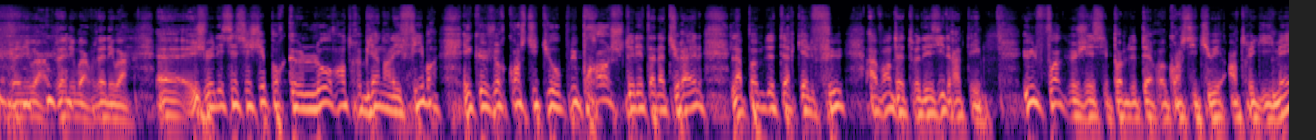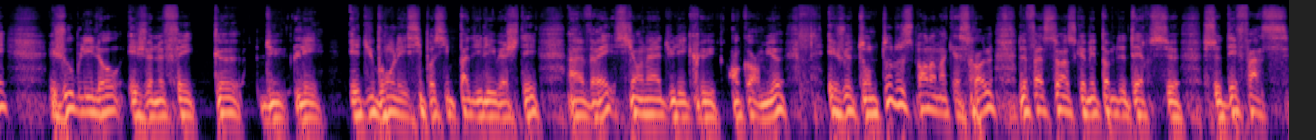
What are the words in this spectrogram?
vous allez voir, vous allez voir, vous allez voir. Euh, je vais laisser sécher pour que l'eau rentre bien dans les fibres et que je reconstitue au plus proche de l'état naturel la pomme de terre qu'elle fut avant d'être déshydratée. Une fois que j'ai ces pommes de terre reconstituées entre guillemets, j'oublie l'eau et je ne fais que du lait. Et du bon lait, si possible pas du lait UHT, un vrai, si on a du lait cru, encore mieux. Et je tourne tout doucement dans ma casserole, de façon à ce que mes pommes de terre se, se défassent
